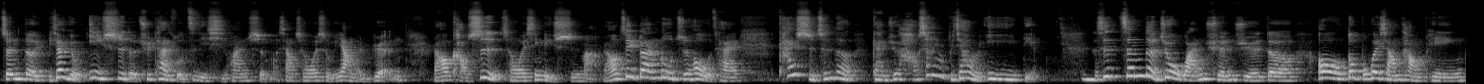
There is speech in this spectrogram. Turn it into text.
真的比较有意识的去探索自己喜欢什么，想成为什么样的人，然后考试成为心理师嘛。然后这段路之后，我才开始真的感觉好像又比较有意义一点。可是真的就完全觉得哦都不会想躺平，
